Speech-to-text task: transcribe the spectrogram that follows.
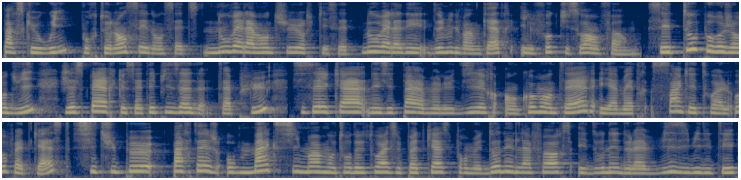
parce que oui, pour te lancer dans cette nouvelle aventure qui est cette nouvelle année 2024, il faut que tu sois en forme. C'est tout pour aujourd'hui. J'espère que cet épisode t'a plu. Si c'est le cas, n'hésite pas à me le dire en commentaire et à mettre 5 étoiles au podcast. Si tu peux, partage au maximum autour de toi ce podcast pour me donner de la force et donner de la visibilité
